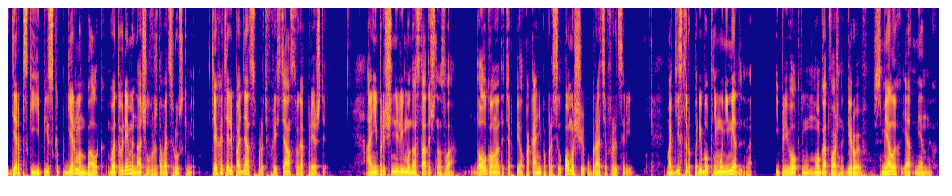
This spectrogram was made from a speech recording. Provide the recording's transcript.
Дербский епископ Герман Балк в это время начал враждовать с русскими. Те хотели подняться против христианства, как прежде. Они причинили ему достаточно зла. Долго он это терпел, пока не попросил помощи у братьев-рыцарей. Магистр прибыл к нему немедленно и привел к нему много отважных героев, смелых и отменных.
